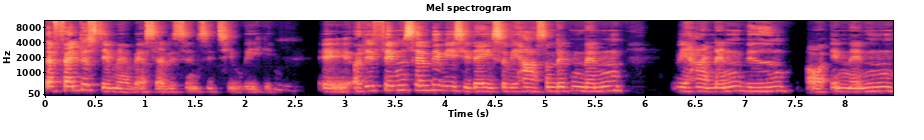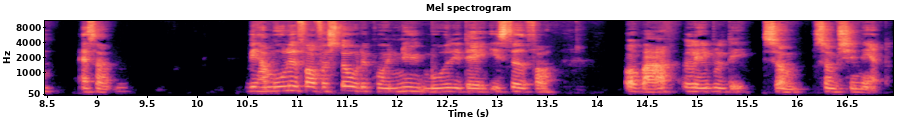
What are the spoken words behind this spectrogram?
der fandtes det med at være særligt sensitiv ikke. Mm. Øh, og det findes heldigvis i dag, så vi har sådan lidt en anden, vi har en anden viden og en anden altså, vi har mulighed for at forstå det på en ny måde i dag, i stedet for at bare label det som, som genert.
